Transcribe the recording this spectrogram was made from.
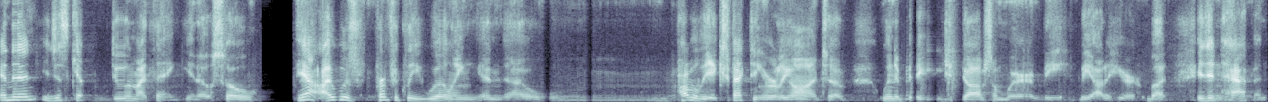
and then you just kept doing my thing, you know. So yeah, I was perfectly willing and probably expecting early on to win a big job somewhere and be be out of here, but it didn't happen,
